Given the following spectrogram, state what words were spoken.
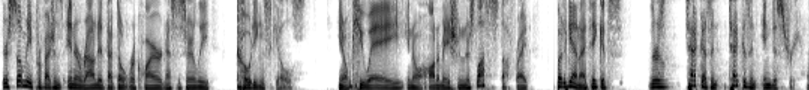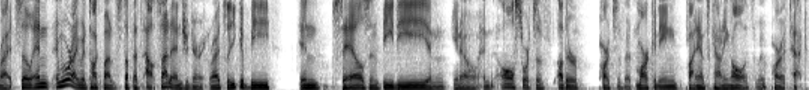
There's so many professions in and around it that don't require necessarily coding skills. You know qa you know automation. There's lots of stuff right? But again i think it's there's tech as an tech as an industry right? So and and we're not even talking about stuff that's outside of engineering right? So you could be in sales and bd and you know and all sorts of other parts of it marketing finance accounting all of it part of tech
